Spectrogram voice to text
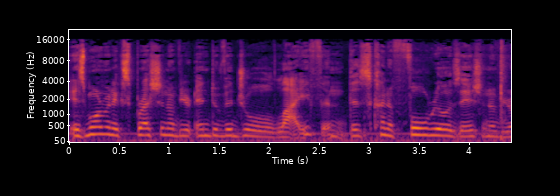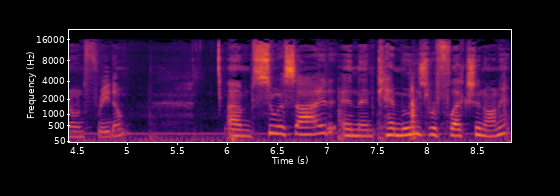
is more of an expression of your individual life and this kind of full realization of your own freedom. Um, suicide and then Camus' reflection on it,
